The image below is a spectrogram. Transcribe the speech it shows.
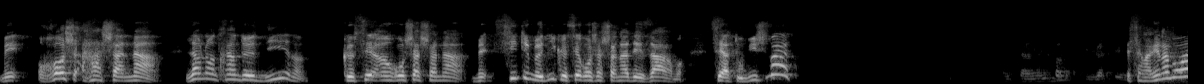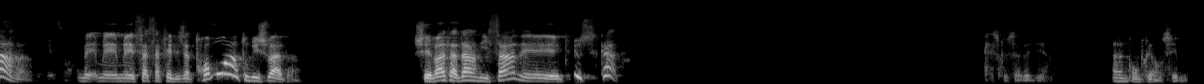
Mais Rosh Hashanah, là on est en train de dire que c'est un Rosh Hashanah. Mais si tu me dis que c'est Rosh Hashanah des arbres, c'est à tout Bishvat. Ça n'a rien à voir. Mais, mais, mais, ça, ça fait déjà trois mois, tout Bishvat. Shevat, Adar, Nissan et plus, quatre. Qu'est-ce que ça veut dire? Incompréhensible.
